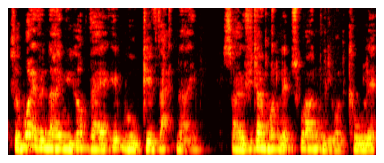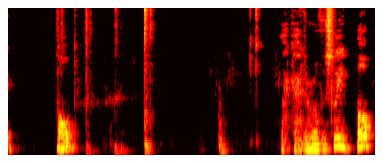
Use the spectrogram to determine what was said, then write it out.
So whatever name you got there, it will give that name. So if you don't want 1 and you want to call it Bob, Blackadder obviously, Bob,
